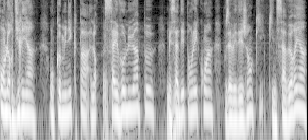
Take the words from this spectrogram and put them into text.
on leur dit rien, on communique pas. Alors ça évolue un peu, mais ça mhm. dépend les coins. Vous avez des gens qui, ne savent rien.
